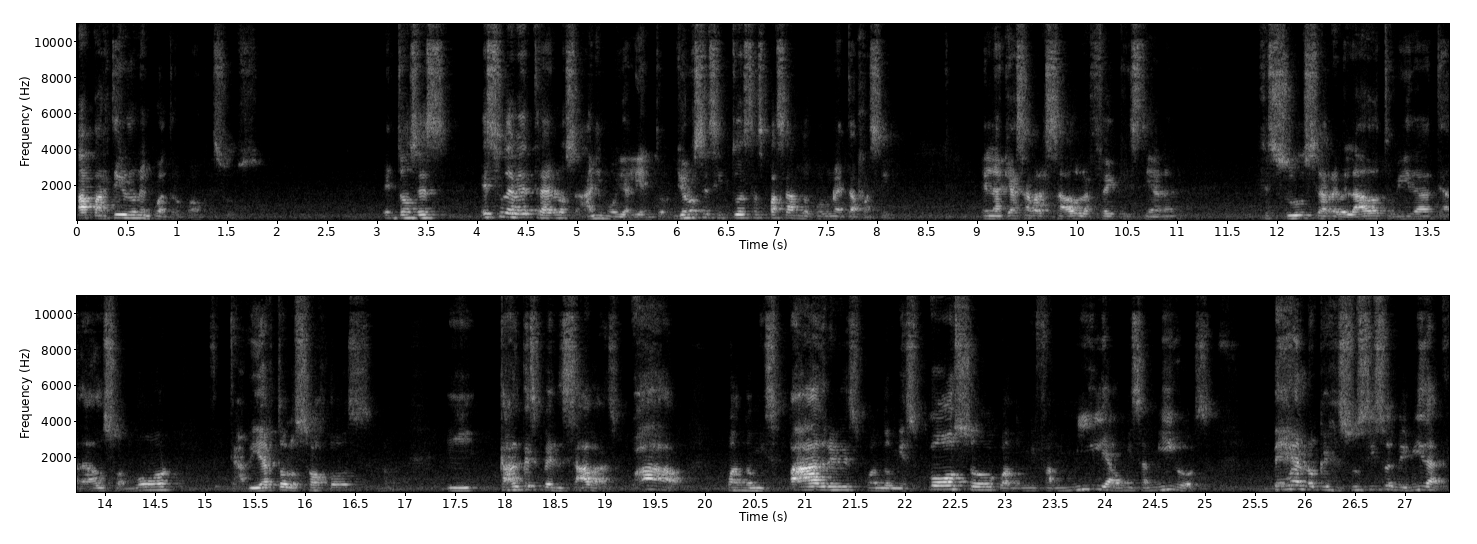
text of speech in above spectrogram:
a partir de un encuentro con Jesús. Entonces, eso debe traernos ánimo y aliento. Yo no sé si tú estás pasando por una etapa así, en la que has abrazado la fe cristiana. Jesús se ha revelado a tu vida, te ha dado su amor, abierto los ojos y tal vez pensabas, wow, cuando mis padres, cuando mi esposo, cuando mi familia o mis amigos vean lo que Jesús hizo en mi vida,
